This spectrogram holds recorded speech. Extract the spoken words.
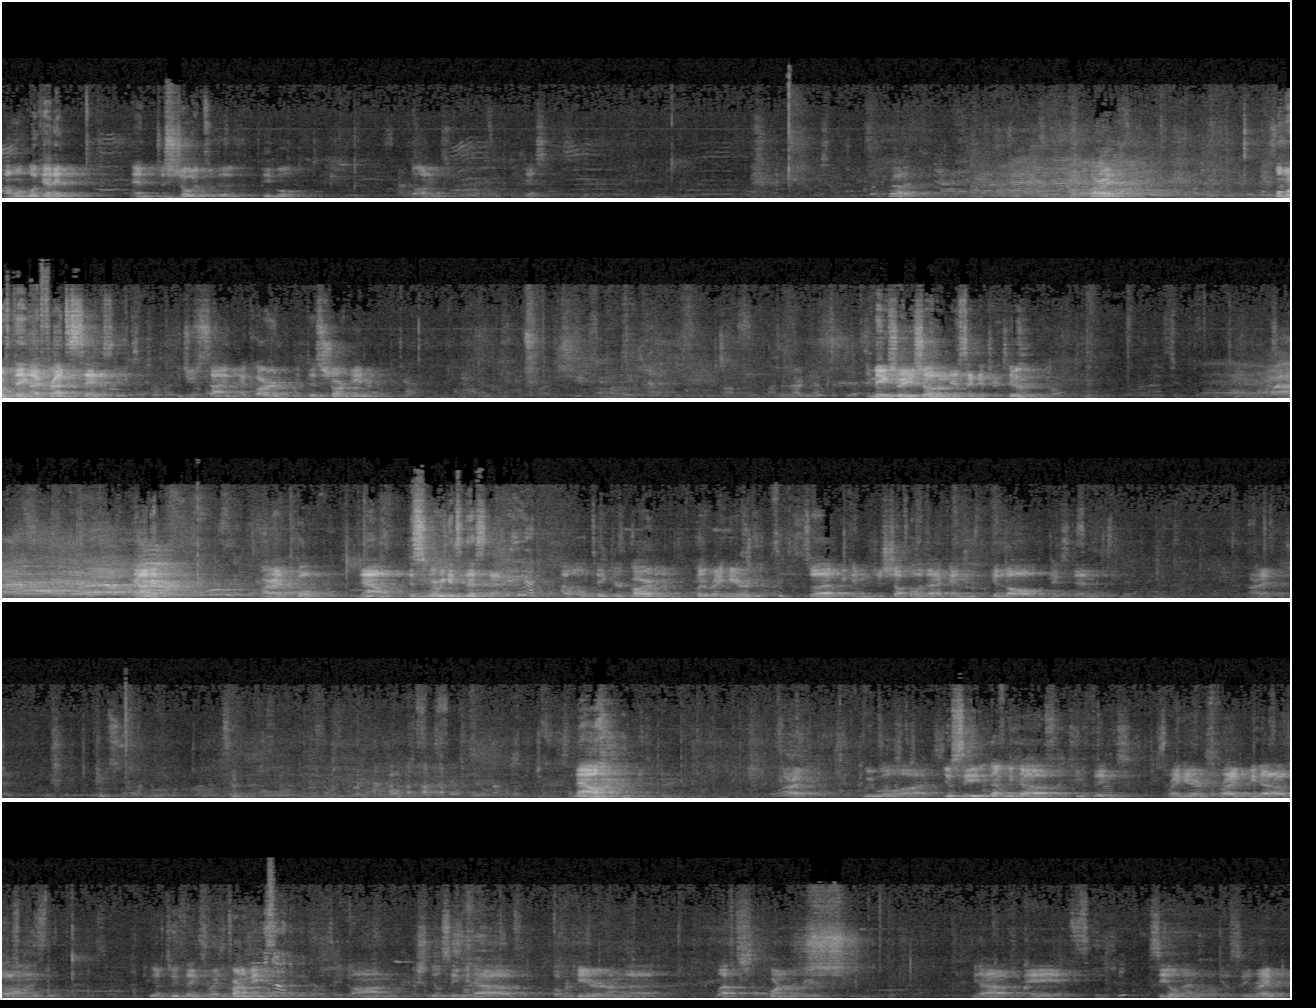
I won't look at it, and just show it to the people, the audience. Yes. Got it? All right. One more thing, I forgot to say this. Could you sign that card with this Sharpie in it? And make sure you show them your signature too. Got it? All right, cool. Now, this is where we get to this deck. I will take your card and put it right here so that we can just shuffle the deck and get it all mixed in. All right? Now, all right. we will, uh, you'll see that we have two things right here, right? We have, um, we have two things right in front of me. Um, you'll see we have over here on the left corner over here, we have a sealed envelope, you'll see, right?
